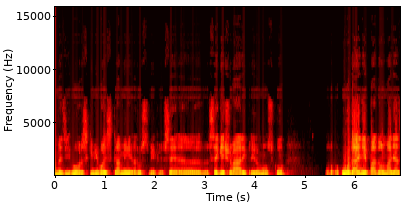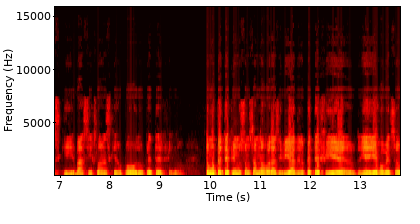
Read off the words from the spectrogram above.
medzi uhorskými vojskami Rusmi v Segešvári pri Rumunsku údajne padol maďarský básnik slovenského pôvodu Petefino. Tomu Petefimu som sa mnoho razy vyjadril. Petefi je, je jeho vecou,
